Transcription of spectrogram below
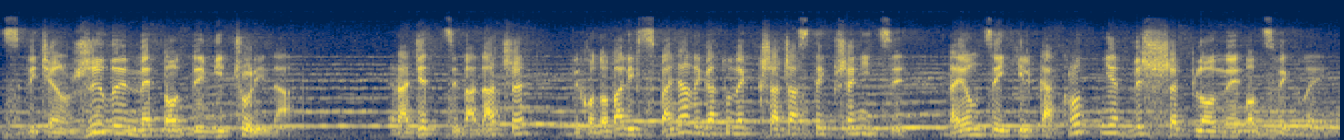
zwyciężyły metody Miczurina. Radzieccy badacze wyhodowali wspaniały gatunek krzaczastej pszenicy, dającej kilkakrotnie wyższe plony od zwykłej.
